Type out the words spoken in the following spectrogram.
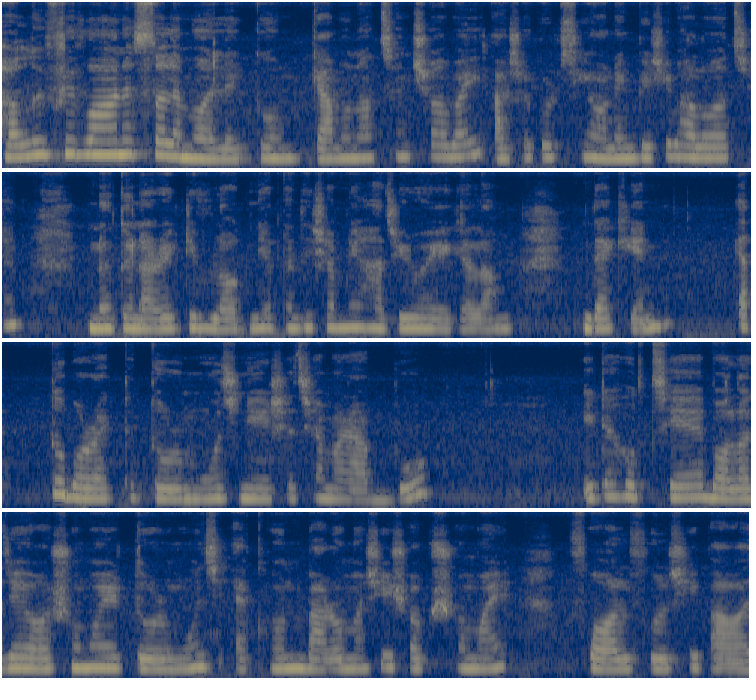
হ্যালো এভরিওয়ান আসসালামু আলাইকুম। কেমন আছেন সবাই? আশা করছি অনেক বেশি ভালো আছেন। নতুন আরও একটি ব্লগ নিয়ে আপনাদের সামনে হাজির হয়ে গেলাম। দেখেন, এত বড় একটা তরমুজ নিয়ে এসেছে আমার আব্বু। এটা হচ্ছে বলা যায় অসময়ের তরমুজ। এখন বারো মাসই সব সময় ফল, ফুলসি পাওয়া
